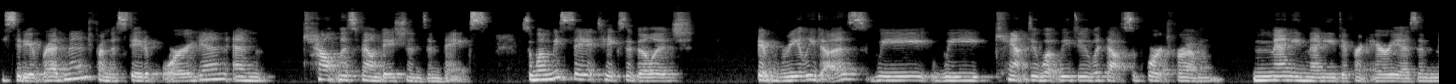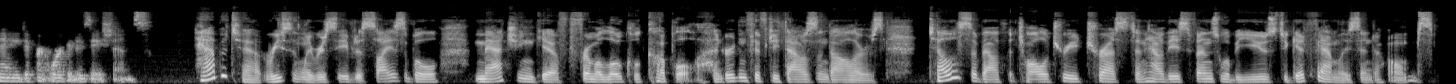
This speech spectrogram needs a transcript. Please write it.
the city of Redmond, from the state of Oregon, and countless foundations and banks. So when we say it takes a village, it really does. We we can't do what we do without support from many, many different areas and many different organizations. Habitat recently received a sizable matching gift from a local couple, $150,000. Tell us about the Tall Tree Trust and how these funds will be used to get families into homes.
